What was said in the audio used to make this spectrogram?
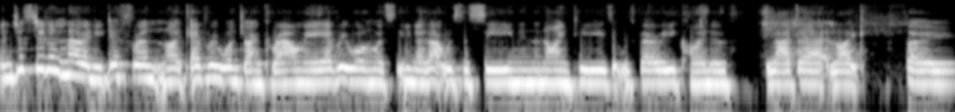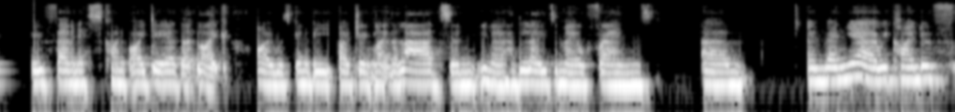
and just didn't know any different. Like everyone drank around me. Everyone was, you know, that was the scene in the nineties. It was very kind of ladette, like faux feminist kind of idea that like I was going to be, I drink like the lads, and you know, had loads of male friends. Um, and then yeah, we kind of,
